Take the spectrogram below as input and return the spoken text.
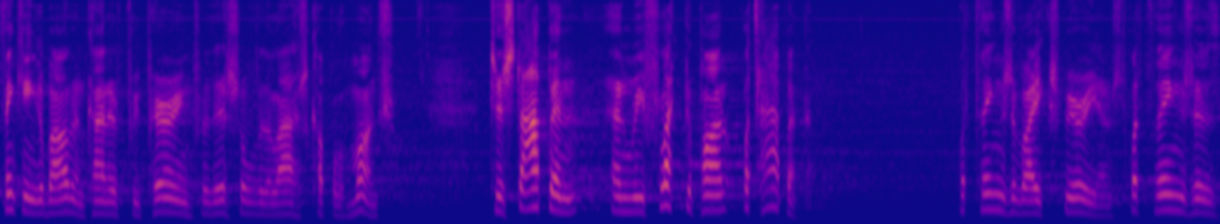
thinking about and kind of preparing for this over the last couple of months, to stop and, and reflect upon what's happened. What things have I experienced? What things has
